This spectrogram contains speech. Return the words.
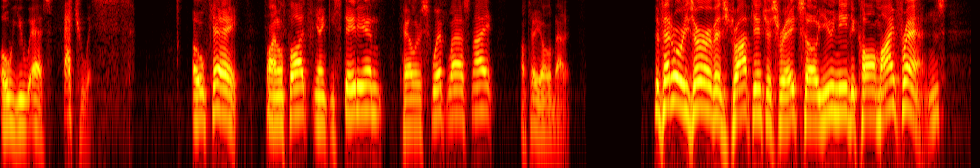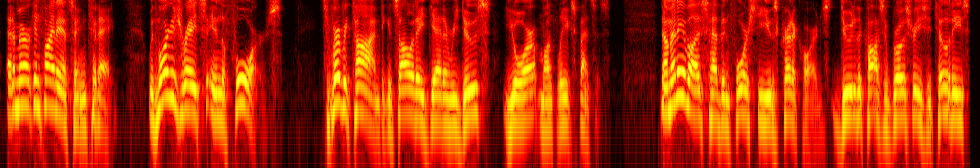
O U S. Fatuous. Okay. Final thought Yankee Stadium, Taylor Swift last night. I'll tell you all about it. The Federal Reserve has dropped interest rates, so you need to call my friends at American Financing today. With mortgage rates in the fours, it's a perfect time to consolidate debt and reduce your monthly expenses. Now, many of us have been forced to use credit cards due to the cost of groceries, utilities,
